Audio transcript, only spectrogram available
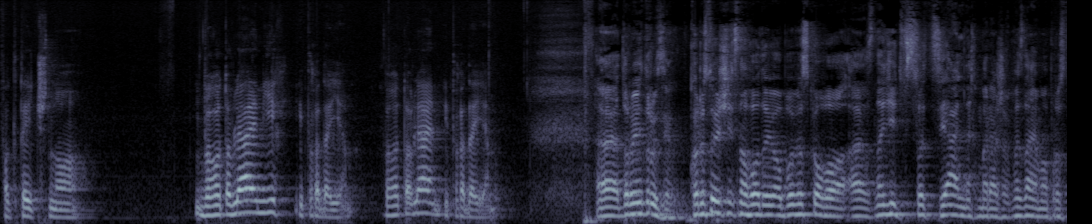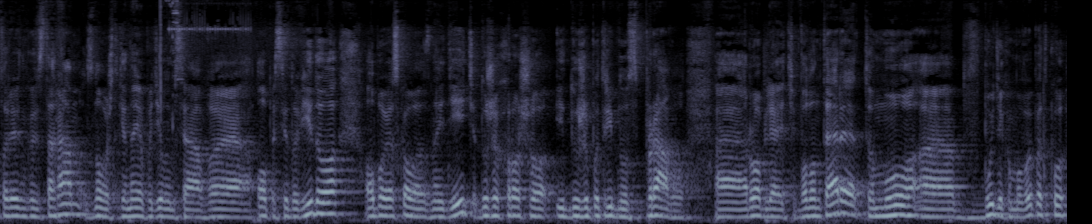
фактично виготовляємо їх і продаємо. Виготовляємо і продаємо. Е, Дорогі друзі, користуючись нагодою, обов'язково е, знайдіть в соціальних мережах. Ми знаємо про сторінку Інстаграм. Знову ж таки, нею поділимося в описі до відео. Обов'язково знайдіть дуже хорошу і дуже потрібну справу е, роблять волонтери. Тому в будь-якому випадку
